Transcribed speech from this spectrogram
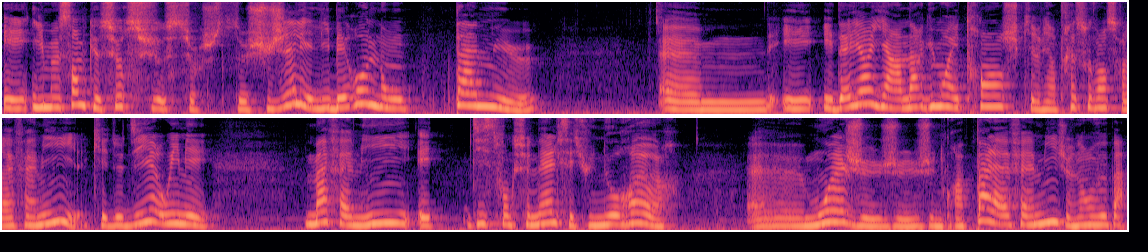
Et il me semble que sur, ce sujet, les libéraux n'ont pas mieux. Euh, et, d'ailleurs, il y a un argument étrange qui revient très souvent sur la famille, qui est de dire oui, mais ma famille est dysfonctionnelle, c'est une horreur. Euh, moi, je, ne crois pas à la famille, je n'en veux pas.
